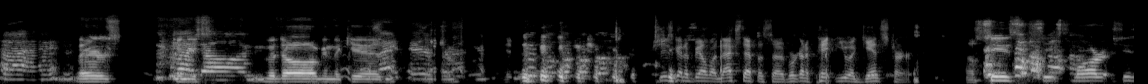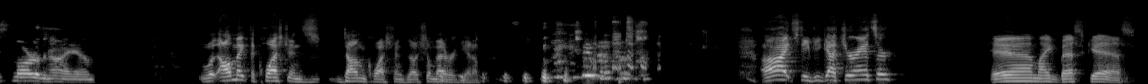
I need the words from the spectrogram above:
Hi. There's My you dog. the dog and the kid. Nice hair, brother. She's going to be on the next episode. We're going to pit you against her. She's she's smart. She's smarter than I am. Well, I'll make the questions dumb questions though. She'll never get them. All right, Steve, you got your answer. yeah, my best guess.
